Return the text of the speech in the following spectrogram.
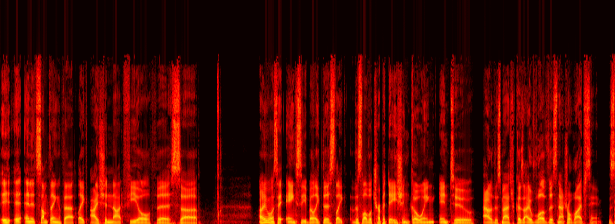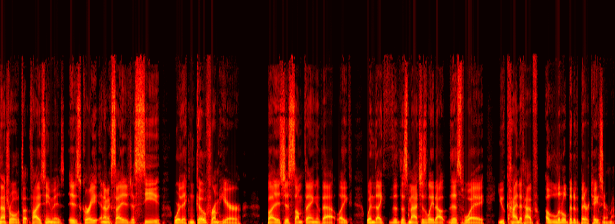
it, it and it's something that like I should not feel this uh I don't even want to say angsty, but like this like this level of trepidation going into out of this match because I love this natural vibes team. This natural vibes team is is great and I'm excited to just see where they can go from here. But it's just something that like when like this match is laid out this way, you kind of have a little bit of a bitter taste in your mouth.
